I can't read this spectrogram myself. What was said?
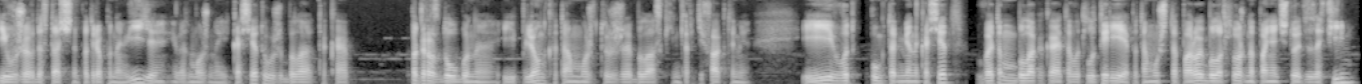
и уже в достаточно потрепанном виде, и, возможно, и кассета уже была такая подраздолбанная, и пленка там, может, уже была с какими-то артефактами. И вот пункт обмена кассет, в этом была какая-то вот лотерея, потому что порой было сложно понять, что это за фильм,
